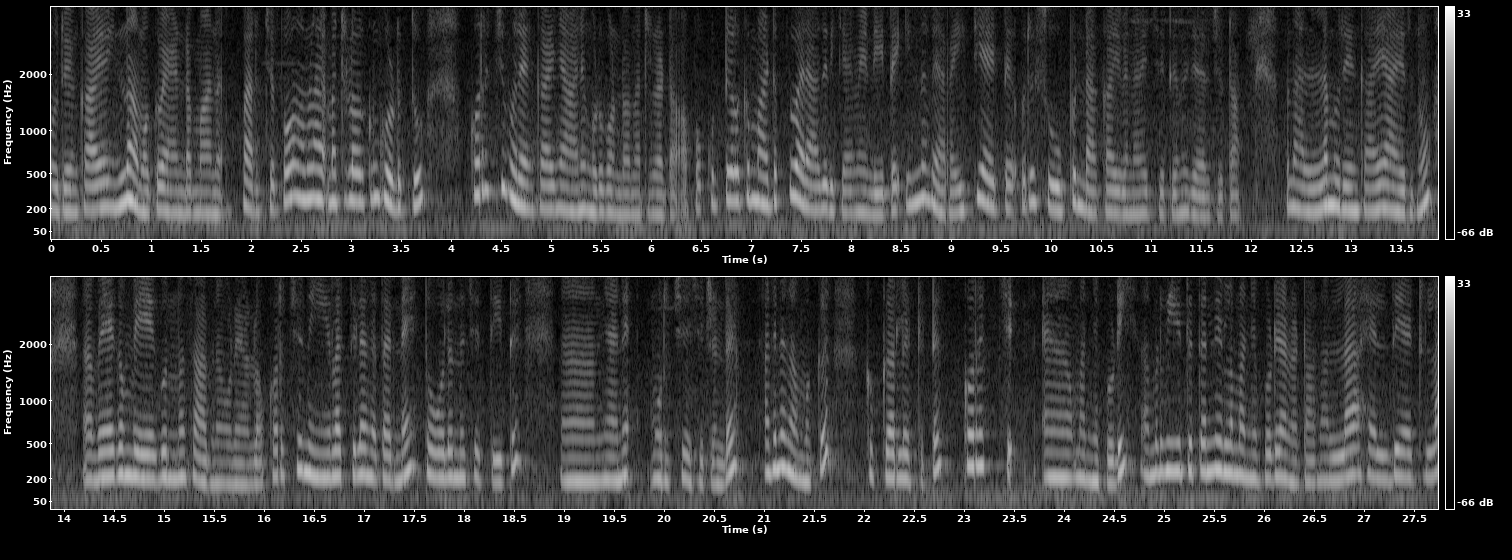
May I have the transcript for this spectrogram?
മുരിങ്ങക്കായ ഇന്ന് നമുക്ക് വേണ്ടമ്മാന്ന്. പറിച്ചപ്പോൾ നമ്മൾ മറ്റുള്ളവർക്കും കൊടുത്തു. കുറച്ച് മുരിങ്ങക്കായ ഞാനും കൂടെ കൊണ്ടുവന്നിട്ടുണ്ട് കേട്ടോ. അപ്പോൾ കുട്ടികൾക്ക് മടുപ്പ് വരാതിരിക്കാൻ വേണ്ടിയിട്ട് ഇന്ന് വെറൈറ്റി ആയിട്ട് ഒരു സൂപ്പ് ഉണ്ടാക്കാം ഇവനെ വെച്ചിട്ട് എന്ന് വിചാരിച്ചു കേട്ടോ. അപ്പോൾ നല്ല മുരിങ്ങക്കായ ആയിരുന്നു. വേഗം വേകുന്ന സാധനം കൂടെയാണല്ലോ. കുറച്ച് നീളത്തിൽ തന്നെ തോലൊന്ന് ചെത്തിയിട്ട് ഞാൻ മുറിച്ച് വെച്ചിട്ടുണ്ട്. അതിനെ നമുക്ക് കുക്കറിലിട്ടിട്ട് കുറച്ച് മഞ്ഞൾപ്പൊടി നമ്മുടെ വീട്ടിൽ തന്നെയുള്ള മഞ്ഞൾപ്പൊടിയാണ് കേട്ടോ. നല്ല ഹെൽത്തി ആയിട്ടുള്ള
